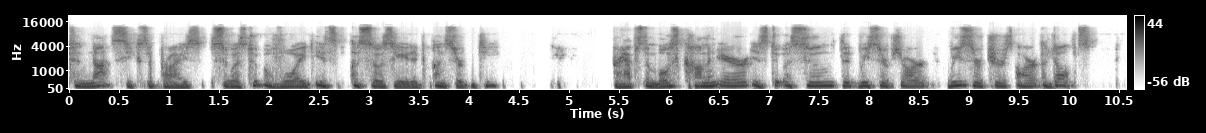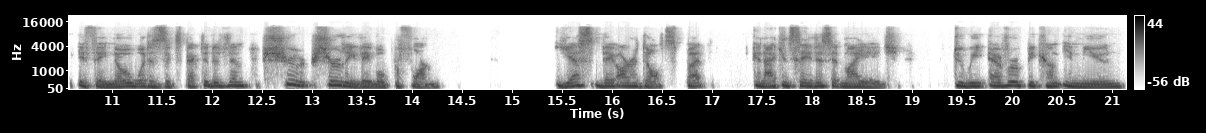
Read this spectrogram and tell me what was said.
to not seek surprise so as to avoid its associated uncertainty. Perhaps the most common error is to assume that research are, researchers are adults. If they know what is expected of them, sure, surely they will perform yes, they are adults, but, and I can say this at my age, do we ever become immune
